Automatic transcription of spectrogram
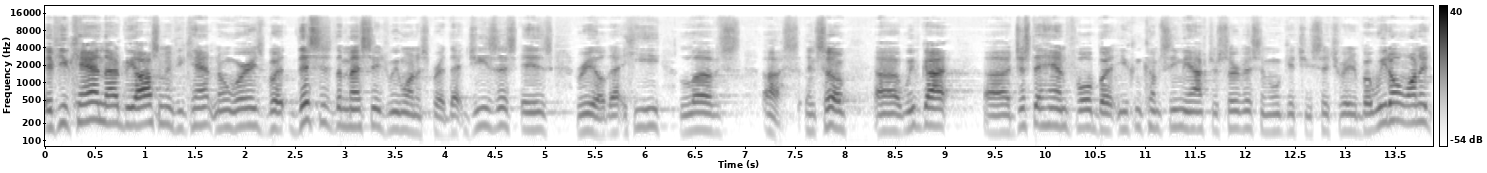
if you can, that'd be awesome. If you can't, no worries. But this is the message we want to spread that Jesus is real, that He loves us. And so uh, we've got uh, just a handful, but you can come see me after service and we'll get you situated. But we don't want it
